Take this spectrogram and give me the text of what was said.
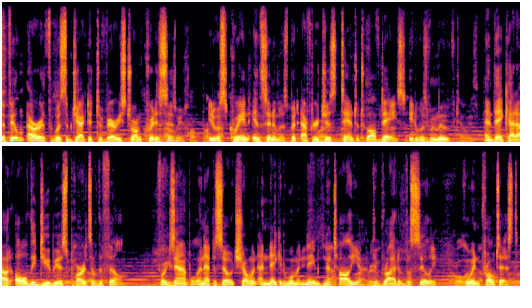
The film Earth was subjected to very strong criticism. It was screened in cinemas, but after just 10 to 12 days, it was removed. And they cut out all the dubious parts of the film. For example, an episode showing a naked woman named Natalia, the bride of Vasily, who in protest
